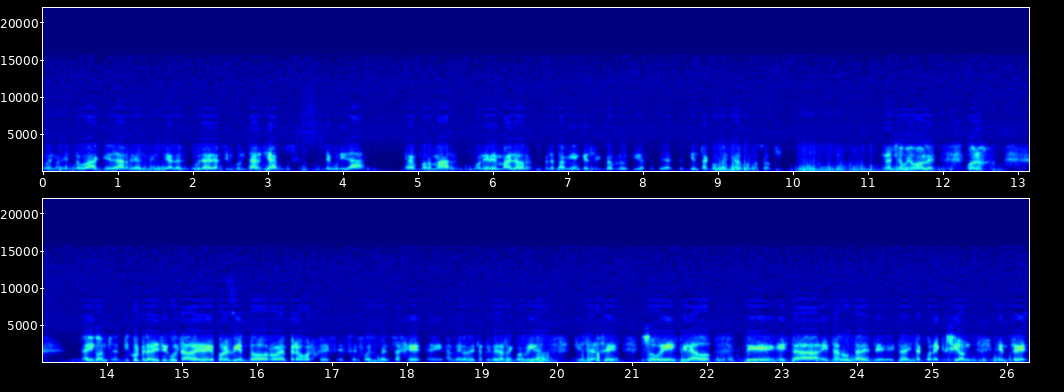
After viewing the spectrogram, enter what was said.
bueno, esto va a quedar realmente a la altura de las circunstancias, seguridad, transformar, poner en valor, pero también que el sector productivo se, se sienta acompañado por nosotros. Gracias, muy amable. Bueno, ahí disculpe las dificultades por el viento, Rubén, pero bueno, ese fue el mensaje, eh, al menos de esta primera recorrida que se hace sobre este lado de esta, esta ruta, de, este, esta, esta conexión entre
